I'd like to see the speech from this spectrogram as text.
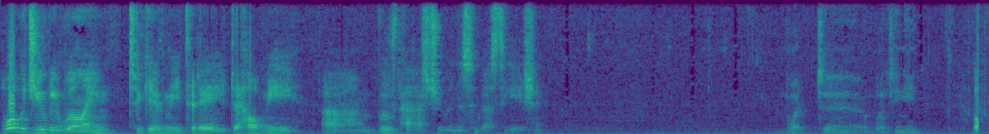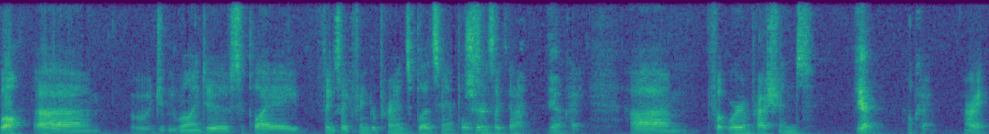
What would you be willing to give me today to help me um, move past you in this investigation? What uh, What do you need? Well, um, would you be willing to supply things like fingerprints, blood samples, Sure. things like that? Yeah. Okay. Um, footwear impressions. Yeah. Okay. All right.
